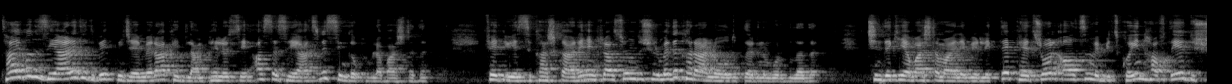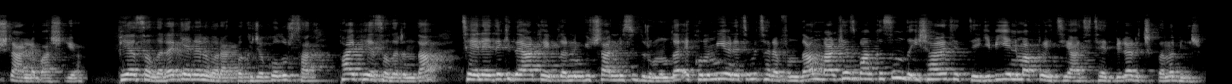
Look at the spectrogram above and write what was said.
Tayvan'ı ziyaret edip etmeyeceği merak edilen Pelosi Asya seyahatine Singapur'la başladı. Fed üyesi Kaşgari enflasyonu düşürmede kararlı olduklarını vurguladı. Çin'deki yavaşlamayla birlikte petrol, altın ve bitcoin haftaya düşüşlerle başlıyor. Piyasalara genel olarak bakacak olursak pay piyasalarında TL'deki değer kayıplarının güçlenmesi durumunda ekonomi yönetimi tarafından Merkez Bankası'nın da işaret ettiği gibi yeni makro ihtiyati tedbirler açıklanabilir.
